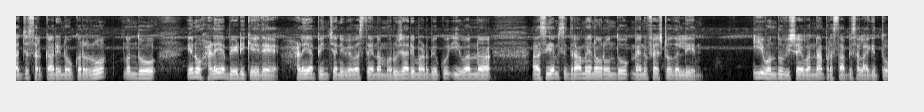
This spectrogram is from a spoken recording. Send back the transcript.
ರಾಜ್ಯ ಸರ್ಕಾರಿ ನೌಕರರು ಒಂದು ಏನು ಹಳೆಯ ಬೇಡಿಕೆ ಇದೆ. ಹಳೆಯ ಪಿಂಚಣಿ ವ್ಯವಸ್ಥೆಯನ್ನು ಮರುಜಾರಿ ಮಾಡಬೇಕು. ಈವನ್ ಸಿ ಎಂ ಸಿದ್ದರಾಮಯ್ಯನವರೊಂದು ಮ್ಯಾನಿಫೆಸ್ಟೋದಲ್ಲಿ ಈ ಒಂದು ವಿಷಯವನ್ನು ಪ್ರಸ್ತಾಪಿಸಲಾಗಿತ್ತು.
